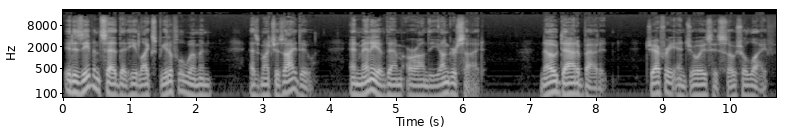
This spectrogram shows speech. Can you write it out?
It is even said that he likes beautiful women as much as I do, and many of them are on the younger side. No doubt about it. Jeffrey enjoys his social life.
